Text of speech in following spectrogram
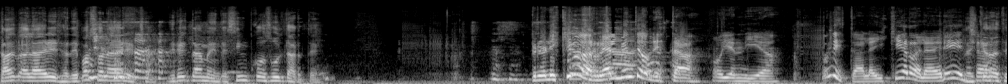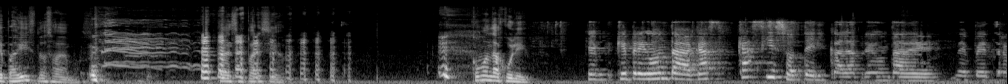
Ya a la derecha, te paso a la derecha, directamente, sin consultarte. Pero la izquierda realmente dónde está hoy en día? ¿Dónde está? ¿La izquierda, la derecha? La izquierda de este país no sabemos. Está desaparecido. ¿Cómo anda Juli? Qué, pregunta, casi, esotérica la pregunta de, Petro.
